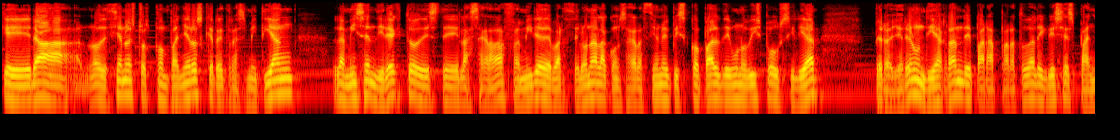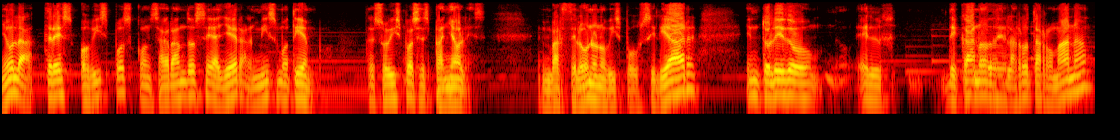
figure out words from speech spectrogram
que era, lo decían nuestros compañeros que retransmitían la misa en directo desde la Sagrada Familia de Barcelona, la consagración episcopal de un obispo auxiliar, pero ayer era un día grande para, para toda la iglesia española, tres obispos consagrándose ayer al mismo tiempo, tres obispos españoles. En Barcelona un obispo auxiliar, en Toledo el decano de la Rota Romana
